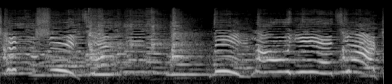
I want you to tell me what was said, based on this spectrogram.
尘世间，李老爷驾舟。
